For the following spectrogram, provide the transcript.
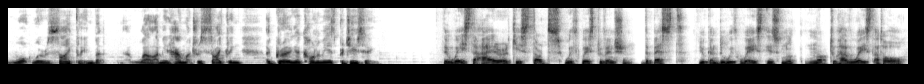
what we're recycling, but well, I mean, how much recycling a growing economy is producing? The waste hierarchy starts with waste prevention. The best you can do with waste is not, not to have waste at all.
